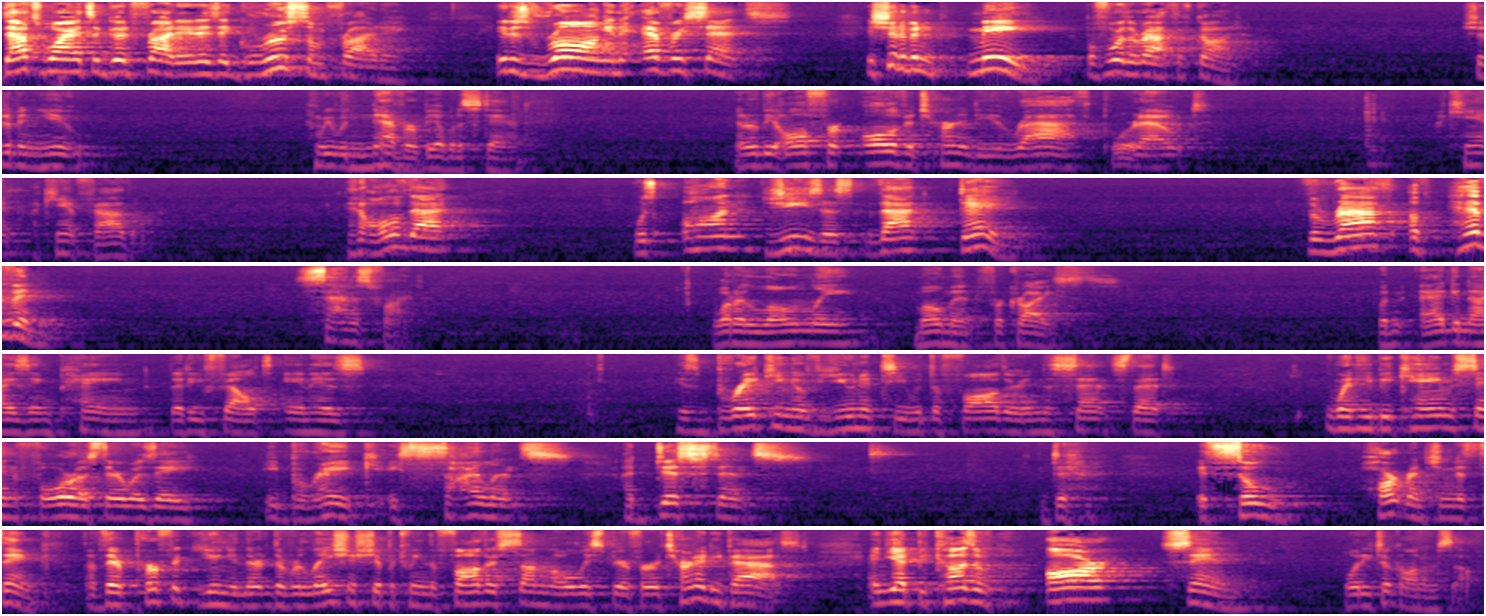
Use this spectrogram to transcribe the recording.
That's why it's a Good Friday. It is a gruesome Friday. It is wrong in every sense. It should have been me before the wrath of God. It should have been you. And we would never be able to stand. And it would be all for all of eternity, the wrath poured out. I can't, I can't fathom. And all of that was on Jesus that day the wrath of heaven satisfied. What a lonely moment for Christ. What an agonizing pain that he felt in his, his breaking of unity with the Father in the sense that when he became sin for us, there was a, a break, a silence, a distance. It's so heart wrenching to think of their perfect union, their, the relationship between the Father, Son, and the Holy Spirit for eternity past. And yet, because of our sin, what he took on himself,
